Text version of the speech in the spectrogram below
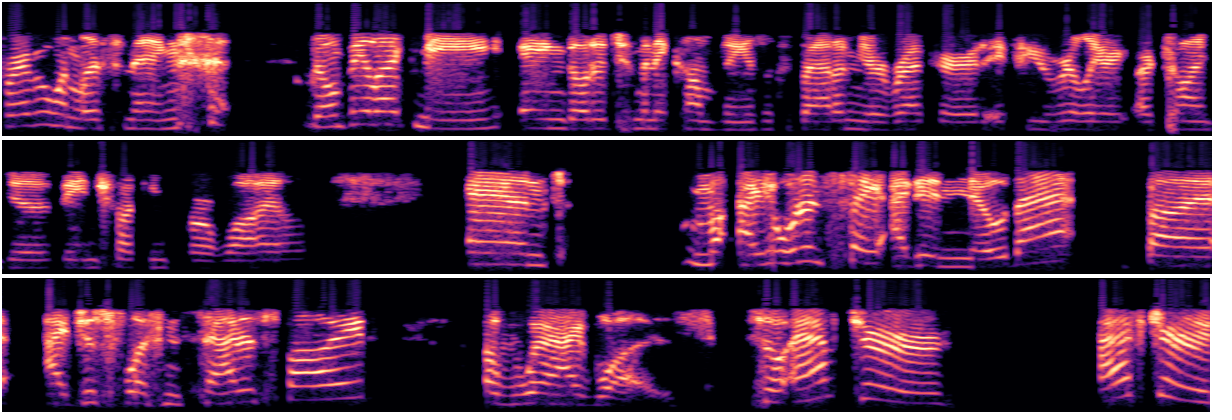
for everyone listening, don't be like me and go to too many companies. Looks bad on your record if you really are trying to be in trucking for a while. And I wouldn't say I didn't know that, but I just wasn't satisfied of where I was. So after after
